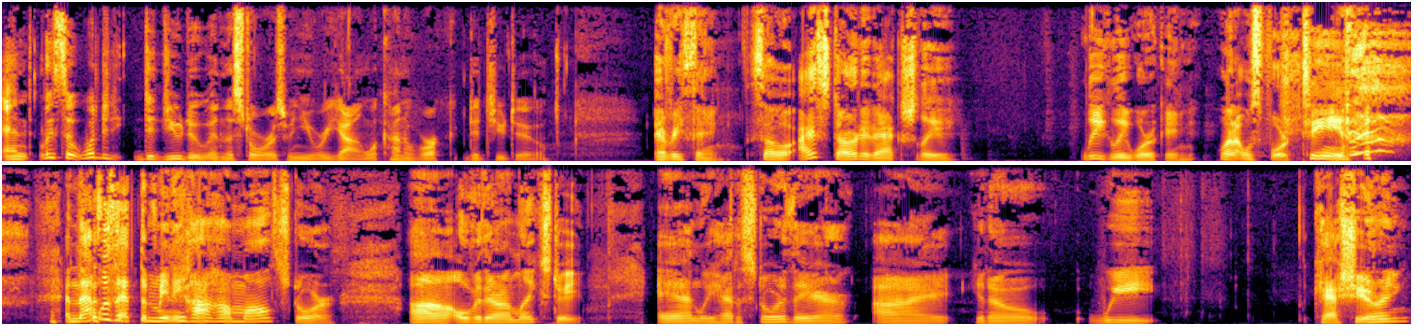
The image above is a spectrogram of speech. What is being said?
And Lisa, what did did you do in the stores when you were young? What kind of work did you do? Everything. So I started actually legally working when I was 14. and that was at the Minnehaha Mall store uh, over there on Lake Street. and we had a store there. I, you know, we cashiering,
